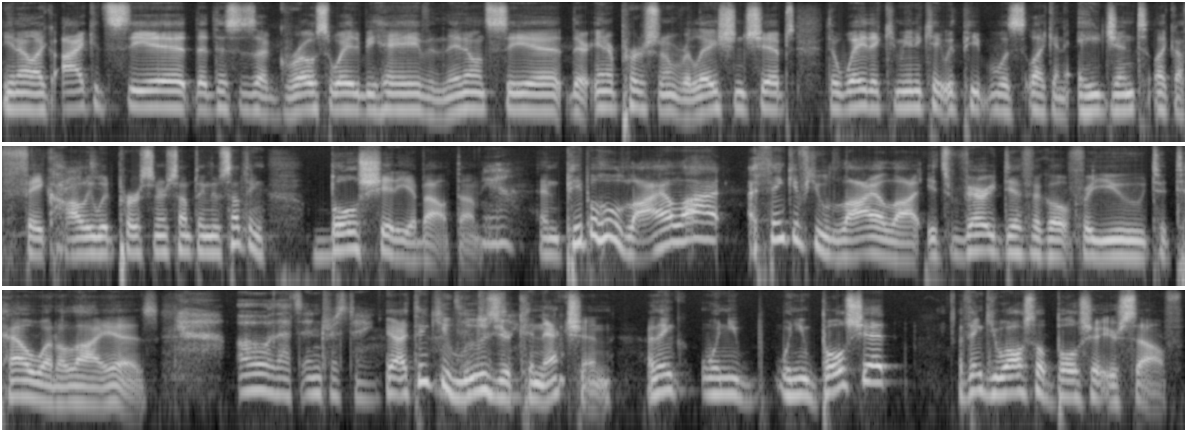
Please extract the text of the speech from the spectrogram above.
You know, like I could see it that this is a gross way to behave and they don't see it. Their interpersonal relationships, the way they communicate with people was like an agent, like a fake Hollywood person or something. There was something bullshitty about them. Yeah. And people who lie a lot, I think if you lie a lot, it's very difficult for you to tell what a lie is. oh, that's interesting. Yeah, I think you That's lose your connection. I think when you when you bullshit, I think you also bullshit yourself.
